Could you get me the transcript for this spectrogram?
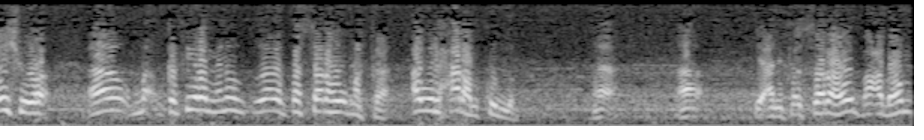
إيش هو؟ كثيرا منهم فسره مكة أو الحرم كله؟ يعني فسره بعضهم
